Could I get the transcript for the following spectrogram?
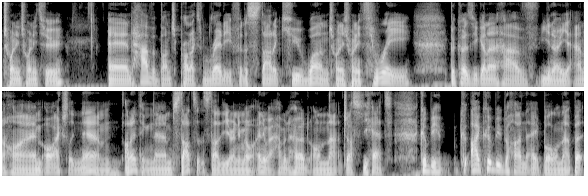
2022 and have a bunch of products ready for the start of Q1 2023 because you're going to have, you know, your Anaheim. Oh, actually, NAMM. I don't think NAMM starts at the start of the year anymore. Anyway, I haven't heard on that just yet. Could be, I could be behind the eight ball on that, but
